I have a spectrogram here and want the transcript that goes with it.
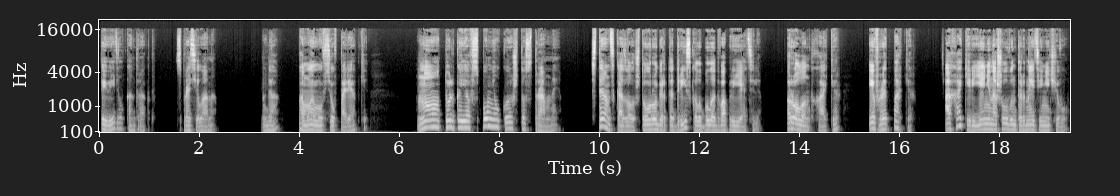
«Ты видел контракт?» — спросила она. «Да, по-моему, все в порядке. Но только я вспомнил кое-что странное. Стэн сказал, что у Роберта Дрискола было два приятеля — Роланд Хакер и Фред Паркер. О Хакере я не нашел в интернете ничего.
